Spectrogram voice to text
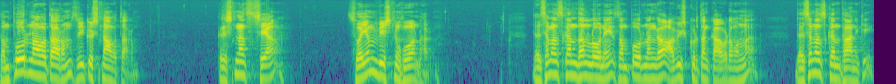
సంపూర్ణావతారం శ్రీకృష్ణావతారం. కృష్ణస్య స్వయం విష్ణు అన్నారు. దశమస్కంధంలోనే సంపూర్ణంగా ఆవిష్కృతం కావడం వలన దశమస్కంధానికి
